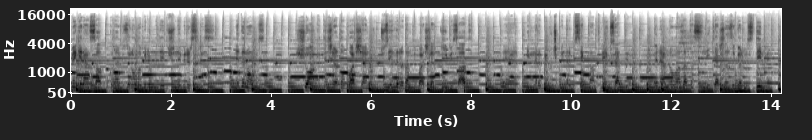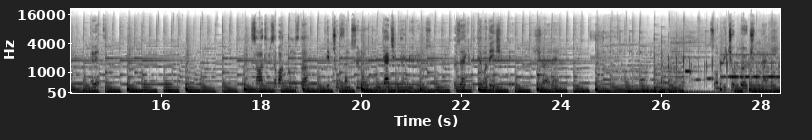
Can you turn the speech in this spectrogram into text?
BİM'e gelen saat bu kadar güzel olabilir mi diye düşünebilirsiniz. Neden olmasın? Şu anki dışarıda başlayan 350 liradan bir başlayan iyi bir saat e, 1000 lira, 1,5 bin lira bir segmentine yükseltiyor. Önemli olan zaten sizin ihtiyaçlarınızı görmesi değil mi? Evet. Saatimize baktığımızda birçok fonksiyon olduğunu gerçekten görüyoruz. Özellikle bir tema değişikliği. Şöyle Son birçok ölçümler,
